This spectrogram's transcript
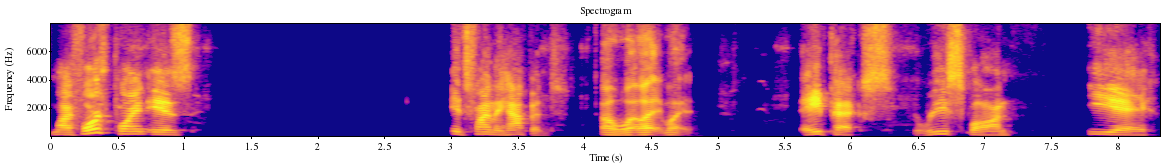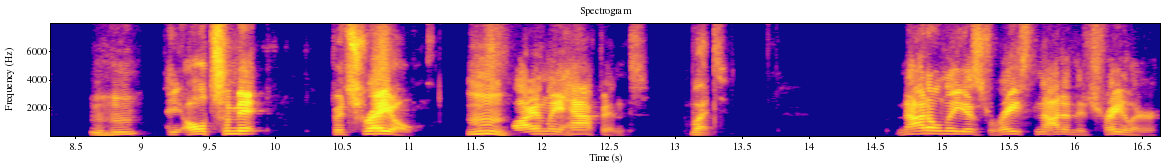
My fourth point is it's finally happened. Oh, what, what, what? Apex, Respawn, EA, Mm-hmm. the ultimate betrayal Mm, finally happened. what? Not only is Wraith not in the trailer,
